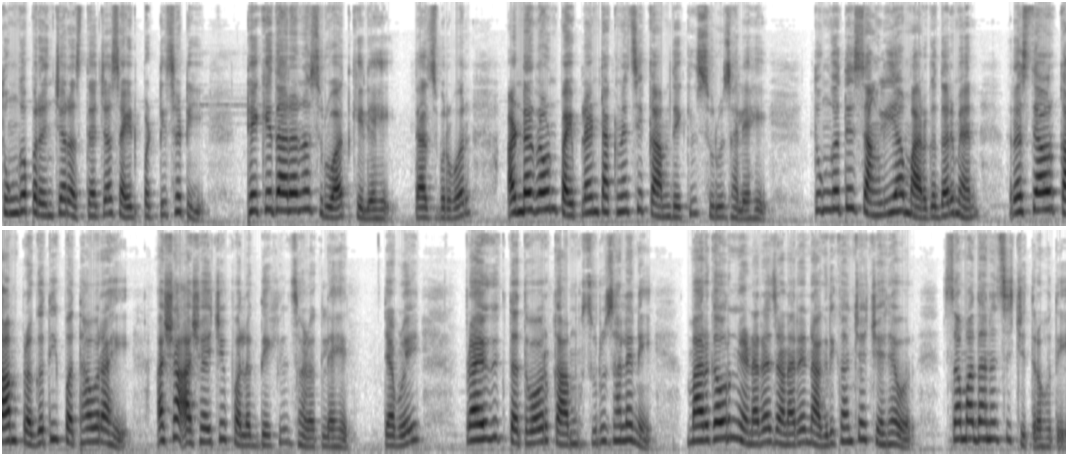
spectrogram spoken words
तुंगपर्यंतच्या रस्त्याच्या साईडपट्टीसाठी ठेकेदारानं सुरुवात केली आहे. त्याचबरोबर अंडरग्राऊंड पाईपलाईन टाकण्याचे काम देखील सुरू झाले आहे. तुंग ते सांगली या मार्गदरम्यान रस्त्यावर काम प्रगती पथावर आहे अशा आशयाचे फलक देखील झळकले आहेत. त्यामुळे प्रायोगिक तत्वावर काम सुरू झाल्याने मार्गावरून येणाऱ्या जाणाऱ्या नागरिकांच्या चेहऱ्यावर समाधानाचे चित्र होते.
